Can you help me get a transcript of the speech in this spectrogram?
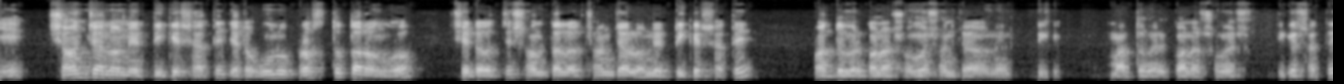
যে সঞ্চালনের দিকের সাথে যেটা অনুপ্রস্থ তরঙ্গ, সেটা হচ্ছে সঞ্চালন সঞ্চালনের দিকের সাথে মাধ্যমের কণা সময় সঞ্চালনের দিকে, মাধ্যমের কণা সমূহের দিকের সাথে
